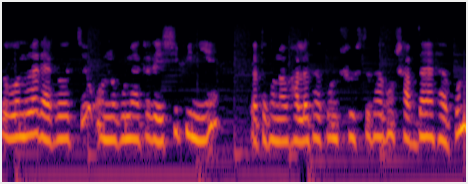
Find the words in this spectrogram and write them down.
তো বন্ধুরা, দেখা হচ্ছে অন্য কোনো একটা রেসিপি নিয়ে। ততক্ষণ ভালো থাকুন সুস্থ থাকুন সাবধানে থাকুন।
